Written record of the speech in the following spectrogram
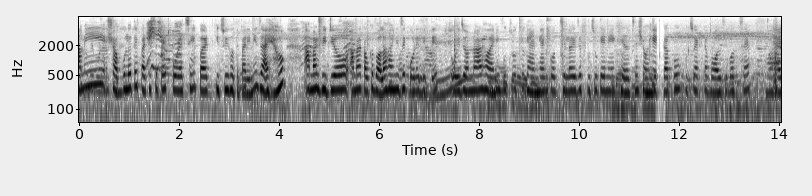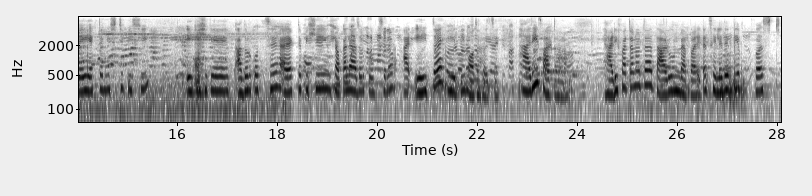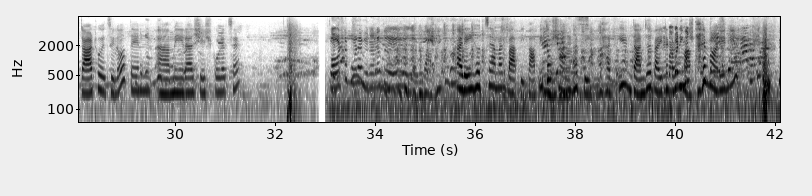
আমি সবগুলোতেই পার্টিসিপেট করেছি বাট কিছুই হতে পারিনি। যাই হোক আমার ভিডিও আমার কাউকে বলা হয়নি যে করে দিতে। ওই জন্য আর হয়নি। পুচু একটু ঘ্যান ঘ্যান করছিল। এই যে পুচুকে নিয়ে খেলছে সঞ্জিত কাকু। পুচু একটা বল চিবোচ্ছে। আর এই একটা মিষ্টি পিসি। এই পিসিকে আদর করছে। আর একটা পিসি সকালে আদর করছিল। আর এইটা হেভি মজা হয়েছে। হাড়ি ফাটানো। হাড়ি ফাটানোটা দারুণ ব্যাপার। এটা ছেলেদের দিয়ে ফার্স্ট স্টার্ট হয়েছিল। দেন মেয়েরা শেষ করেছে। আর এই হচ্ছে আমার বাপি। বাপি তো সাংঘাতিক। ভাগ্যের ডান্ডার বাড়িটা কারোর মাথায় মারেনি।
